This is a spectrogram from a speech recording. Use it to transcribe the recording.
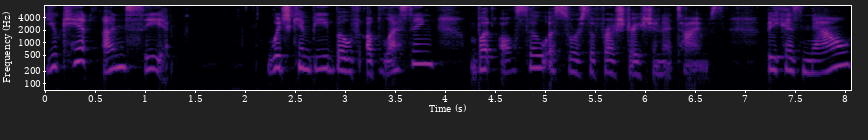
you can't unsee it which can be both a blessing but also a source of frustration at times. Because now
